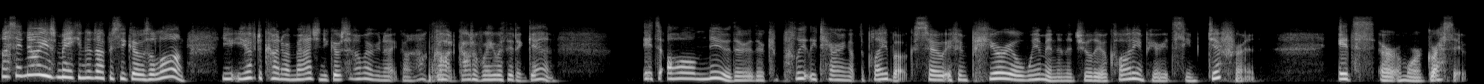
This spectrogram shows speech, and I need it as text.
And I say, No, he's making it up as he goes along. You, you have to kind of imagine he goes home every night going, Oh, God, got away with it again it's all new. They're they're completely tearing up the playbook. So if imperial women in the Julio-Claudian period seem different, it's or more aggressive.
